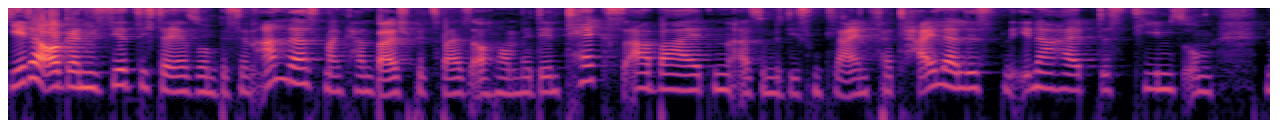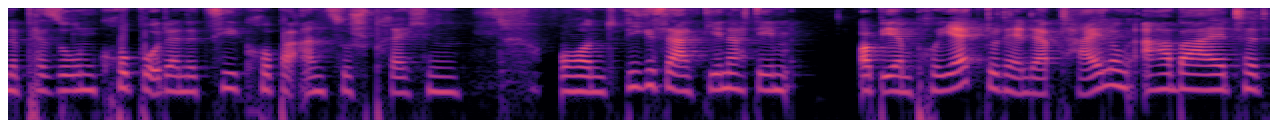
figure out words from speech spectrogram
Jeder organisiert sich da ja so ein bisschen anders. Man kann beispielsweise auch noch mit den Tags arbeiten, also mit diesen kleinen Verteilerlisten innerhalb des Teams, um eine Personengruppe oder eine Zielgruppe anzusprechen. Und wie gesagt, je nachdem, ob ihr im Projekt oder in der Abteilung arbeitet,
